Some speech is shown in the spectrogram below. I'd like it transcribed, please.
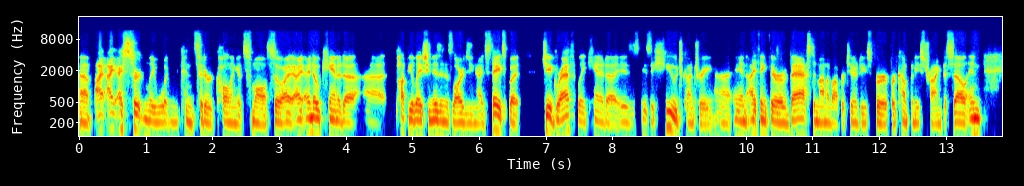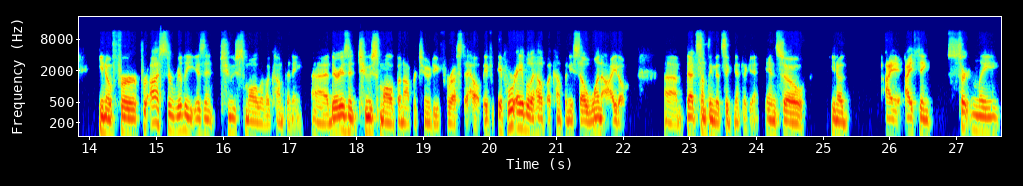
um, I, I, certainly wouldn't consider calling it small. So I, I know Canada uh, population isn't as large as the United States, but geographically, Canada is is a huge country, uh, and I think there are a vast amount of opportunities for for companies trying to sell. And you know, for for us, there really isn't too small of a company. Uh, there isn't too small of an opportunity for us to help. If if we're able to help a company sell one item, um, that's something that's significant. And so, you know, I I think certainly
